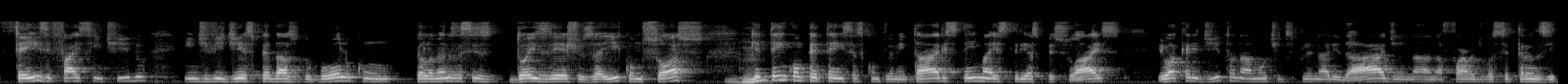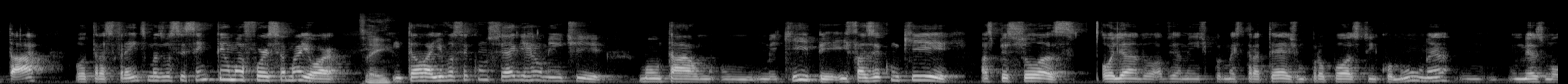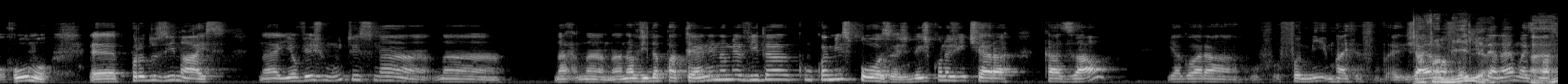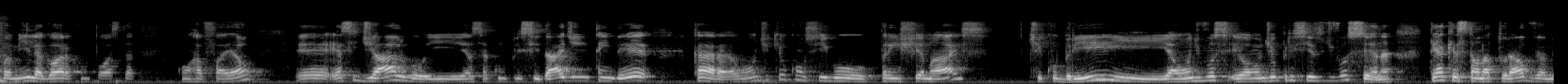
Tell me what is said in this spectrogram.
fez e faz sentido em dividir esse pedaço do bolo com pelo menos esses dois eixos aí como sócios, uhum. que tem competências complementares, tem maestrias pessoais. Eu acredito na multidisciplinaridade, na, na forma de você transitar outras frentes, mas você sempre tem uma força maior. Sim. Então aí você consegue realmente montar um, um, uma equipe e fazer com que as pessoas olhando, obviamente, por uma estratégia, um propósito em comum, né, um, um mesmo rumo, é, produzir mais. Né? E eu vejo muito isso na, na, na, na, na vida paterna e na minha vida com, com, a minha esposa. Desde quando a gente era casal, e agora família, já a era família? uma família, né? mas uma família agora composta com o Rafael, é, esse diálogo e essa cumplicidade entender cara, onde que eu consigo preencher mais, te cobrir e aonde você, aonde eu preciso de você, né? Tem a questão natural, obviamente.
